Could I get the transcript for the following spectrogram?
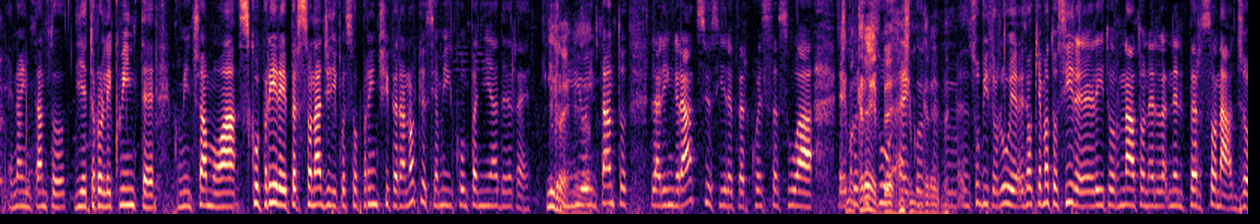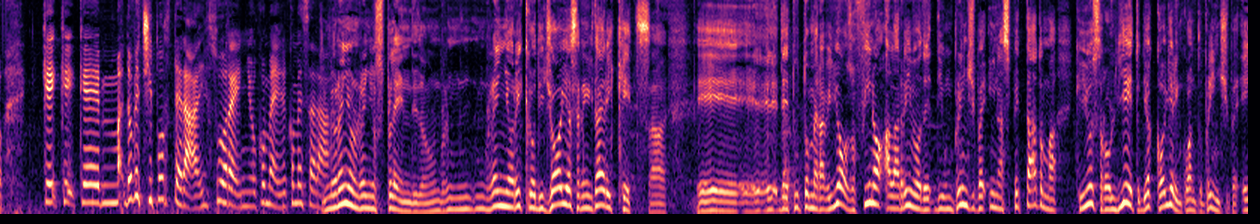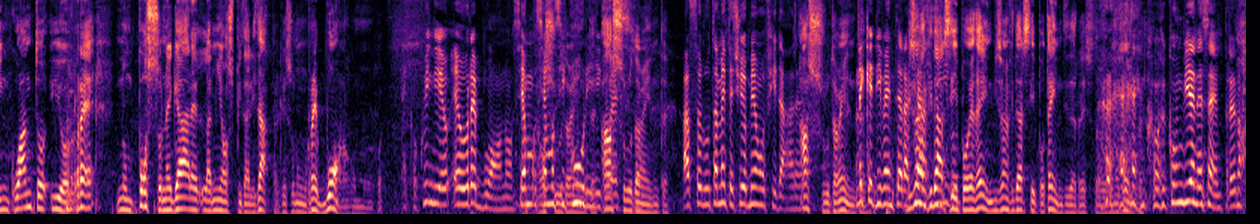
E noi intanto dietro le quinte cominciamo a scoprire i personaggi di questo principe Ranocchio, siamo in compagnia del re. Il re, Io esatto. intanto la ringrazio Sire per questa sua... eh, Ci mancherebbe, suo- ci ecco, mancherebbe. mm, subito lui, eh, ho chiamato Sire, è ritornato nel, nel personaggio. Che, che- che- dove ci porterà il suo regno? Come sarà? Il mio regno è un regno splendido, un, un regno ricco di gioia, serenità e ricchezza. E- ed è tutto meraviglioso, fino all'arrivo di un principe inaspettato, ma che io sarò lieto di accogliere in quanto principe e in quanto io, re, non posso negare la mia ospitalità, perché sono un re buono comunque. Ecco, quindi è, è un re buono, siamo, siamo sicuri di questo? Assolutamente. Assolutamente, ci dobbiamo fidare. Assolutamente. Non è che diventerà Bisogna cattivo. fidarsi, dei potenti, bisogna fidarsi dei potenti del resto. sempre. Ecco, conviene sempre, no?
